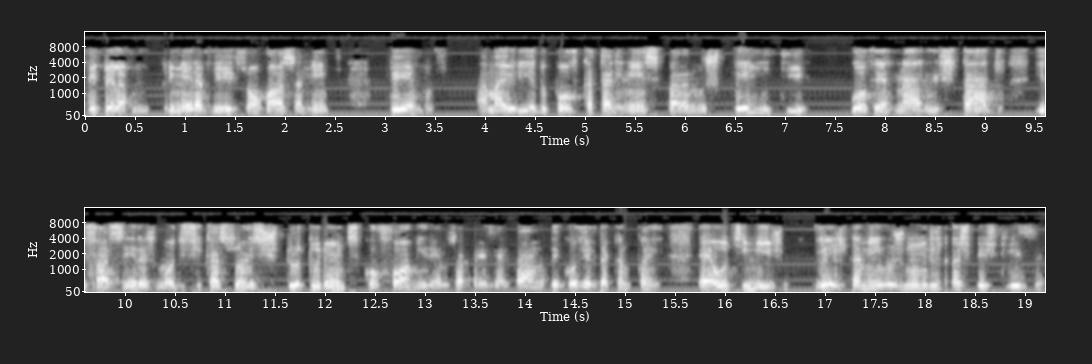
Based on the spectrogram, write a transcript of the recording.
de, pela primeira vez, honrosamente, termos a maioria do povo catarinense para nos permitir governar o Estado e fazer as modificações estruturantes conforme iremos apresentar no decorrer da campanha. É otimismo. Vejo também nos números das pesquisas,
